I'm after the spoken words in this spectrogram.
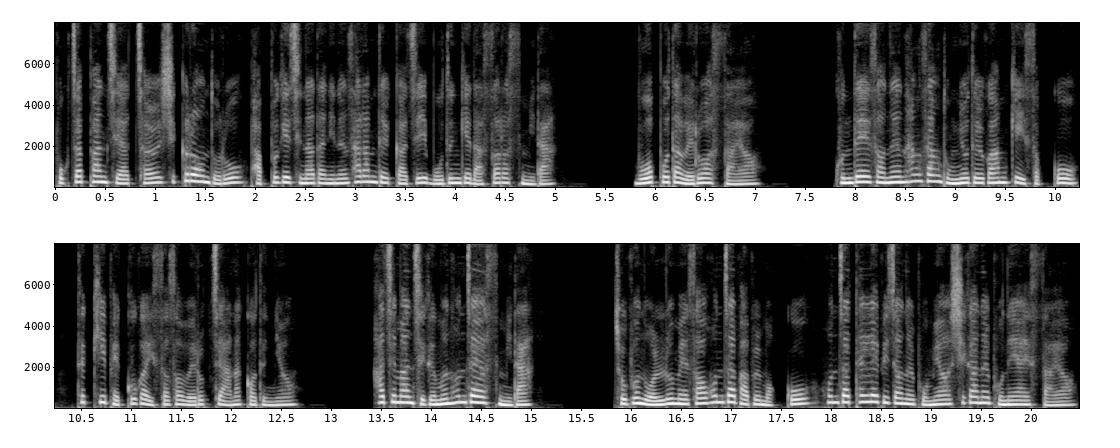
복잡한 지하철, 시끄러운 도로, 바쁘게 지나다니는 사람들까지 모든 게 낯설었습니다. 무엇보다 외로웠어요. 군대에서는 항상 동료들과 함께 있었고, 특히 백구가 있어서 외롭지 않았거든요. 하지만 지금은 혼자였습니다. 좁은 원룸에서 혼자 밥을 먹고 혼자 텔레비전을 보며 시간을 보내야 했어요.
